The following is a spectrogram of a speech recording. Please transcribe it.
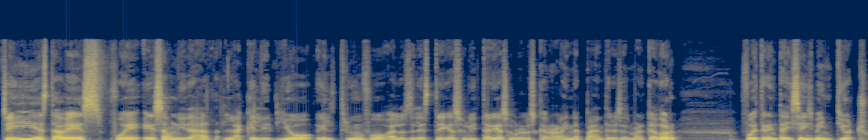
Sí, esta vez fue esa unidad la que le dio el triunfo a los de la estrella solitaria sobre los Carolina Panthers. El marcador fue 36-28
